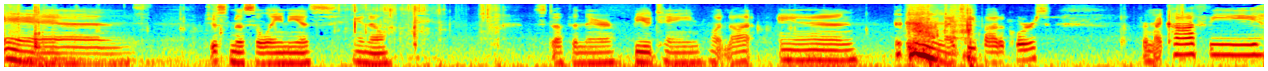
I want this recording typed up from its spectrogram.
and just miscellaneous, you know, stuff in there. Butane, whatnot. And my teapot, of course, for my coffee.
